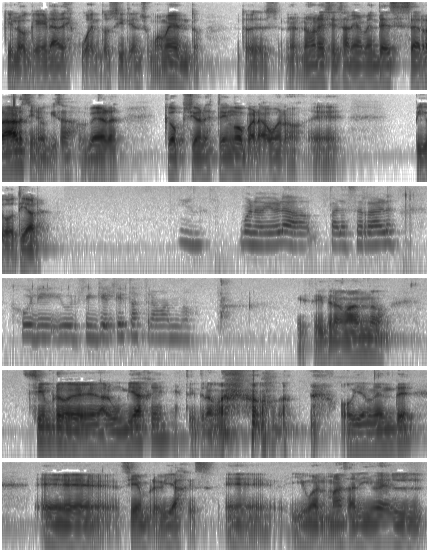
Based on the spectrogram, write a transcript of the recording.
que lo que era Descuento City en su momento. Entonces, no, necesariamente es cerrar, sino quizás ver qué opciones tengo para, bueno, eh, pivotear. Bien. Bueno, y ahora para cerrar, Juli Urfinkel, ¿qué estás tramando? Estoy tramando. Siempre algún viaje, estoy tramando, obviamente. Eh, siempre viajes. Eh, y bueno, más a nivel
